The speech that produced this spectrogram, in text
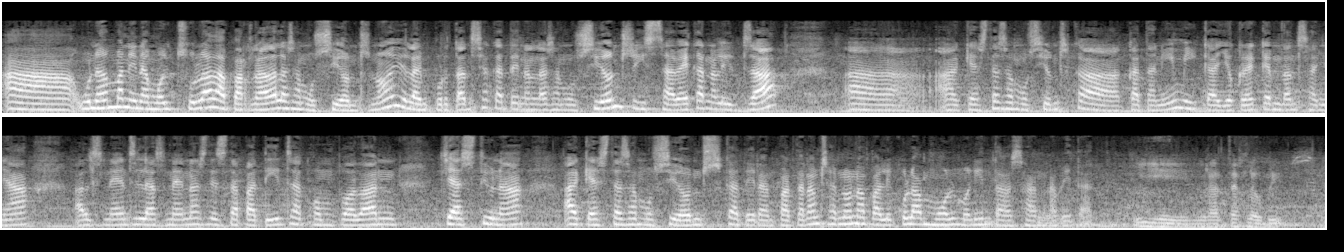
uh, una manera molt xula de parlar de les emocions no? i de la importància que tenen les emocions i saber canalitzar uh, aquestes emocions que, que tenim i que jo crec que hem d'ensenyar als nens i les nenes des de petits a com poden gestionar aquestes emocions que tenen. Per tant, em sembla una pel·lícula molt, molt interessant, la veritat. I vosaltres l'heu vist?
